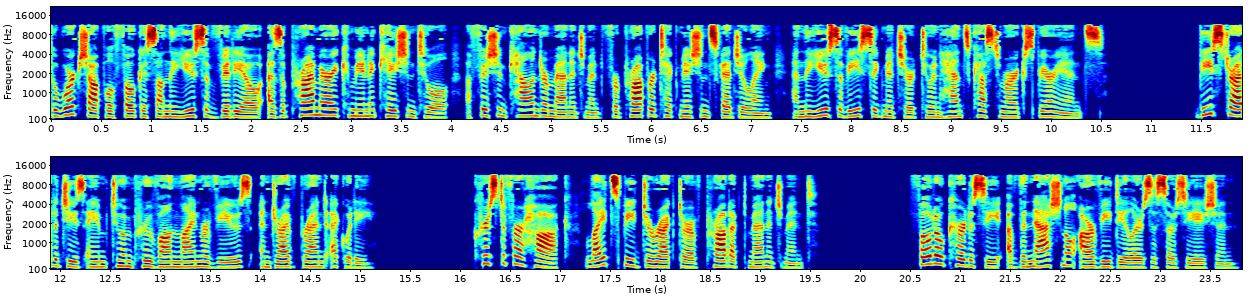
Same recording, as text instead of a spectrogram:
The workshop will focus on the use of video as a primary communication tool, efficient calendar management for proper technician scheduling, and the use of e signature to enhance customer experience. These strategies aim to improve online reviews and drive brand equity. Christopher Hawk, Lightspeed Director of Product Management. Photo courtesy of the National RV Dealers Association.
